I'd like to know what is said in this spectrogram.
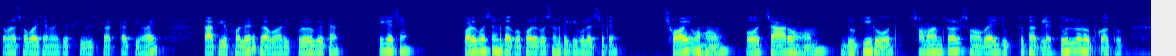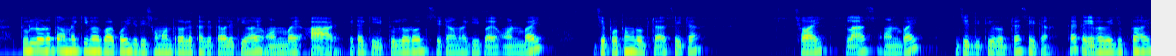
তোমরা সবাই জানো যে ফিউজ তারটা কি হয়? তাপীয় ফলের ব্যবহারিক প্রয়োগ এটা। ঠিক আছে? পরের কোশ্চেনটা দেখো। পরের কোশ্চেনটাতে কি বলেছে ছয় ওহম ও চার ওহম দুটি রোধ সমান্তরাল সমবায়ে যুক্ত থাকলে তুল্য রোধ কত? তুল্য রোধ আমরা কীভাবে বার করি? যদি সমান্তরালে থাকে তাহলে কি হয়? অন বাই আর এটা কি? তুল্য রোধ, সেটা আমরা কি পাই? অন বাই যে প্রথম রোধটা সেইটা ছয় প্লাস ওয়ান বাই যে দ্বিতীয় রোধটা সেইটা, তাই তো? এভাবেই যুক্ত হয়।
